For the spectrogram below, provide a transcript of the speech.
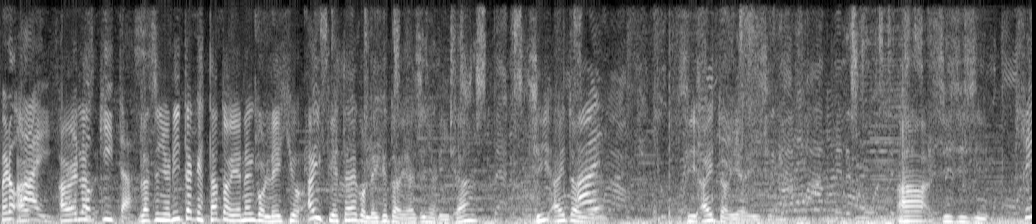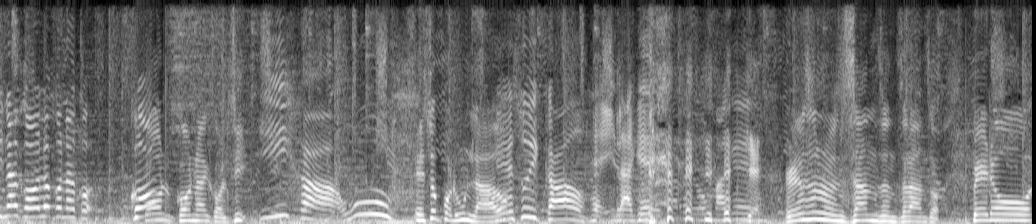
pero A- hay, a ver, hay la, poquitas. La señorita que está todavía en el colegio, ¿hay fiestas de colegio todavía, señorita? Sí, hay todavía. Sí, hay todavía, dicen. Ah, sí, sí, sí. Sin alcohol o con alcohol. Con, Con, con alcohol, sí. hija, uh, Eso por un lado. qué desubicado. Hey, la que eso no es santo transo. Pero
